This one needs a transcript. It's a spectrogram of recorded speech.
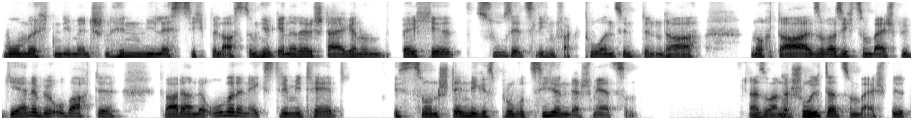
wo möchten die Menschen hin, wie lässt sich Belastung hier generell steigern und welche zusätzlichen Faktoren sind denn da noch da. Also was ich zum Beispiel gerne beobachte, gerade an der oberen Extremität, ist so ein ständiges Provozieren der Schmerzen. Also an der Schulter zum Beispiel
